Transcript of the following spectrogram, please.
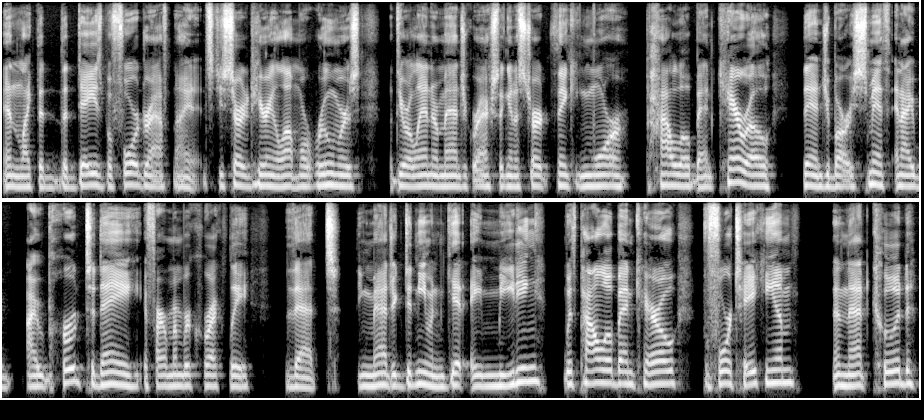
and like the, the days before draft night, you started hearing a lot more rumors that the Orlando Magic were actually going to start thinking more Paolo Banchero than Jabari Smith. And I, I heard today, if I remember correctly, that the Magic didn't even get a meeting with Paolo Banchero before taking him. And that could,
